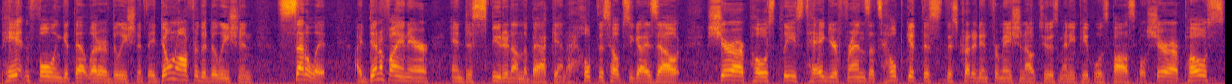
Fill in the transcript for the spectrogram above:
pay it in full and get that letter of deletion. If they don't offer the deletion, settle it, identify an error, and dispute it on the back end. I hope this helps you guys out. Share our post. Please tag your friends. Let's help get this, this credit information out to as many people as possible. Share our posts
